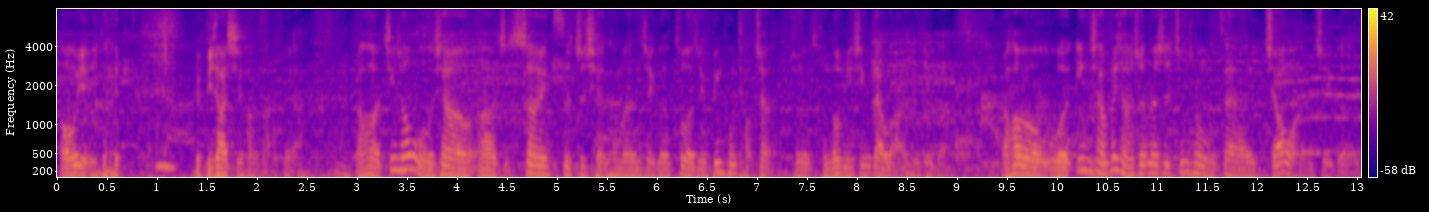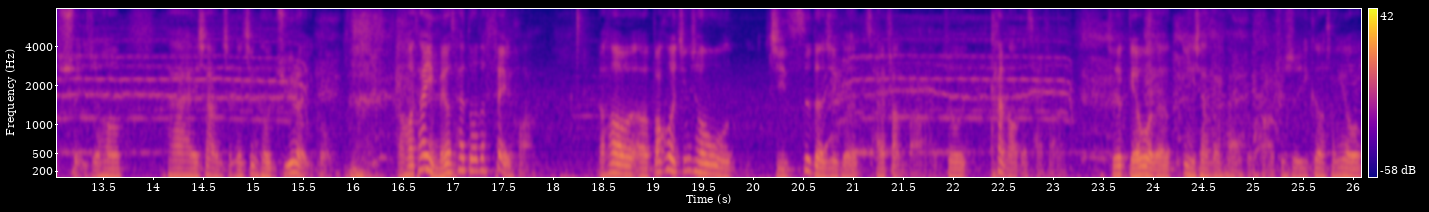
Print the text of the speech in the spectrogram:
欧也应该 就比较喜欢吧，对啊。然后金城武像呃上一次之前他们这个做这个冰桶挑战，就是很多明星在玩的这个。然后我印象非常深的是金城武在浇完这个水之后，他还向整个镜头鞠了一躬，然后他也没有太多的废话，然后呃，包括金城武几次的这个采访吧，就看到的采访，其实给我的印象都还很好，就是一个很有，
